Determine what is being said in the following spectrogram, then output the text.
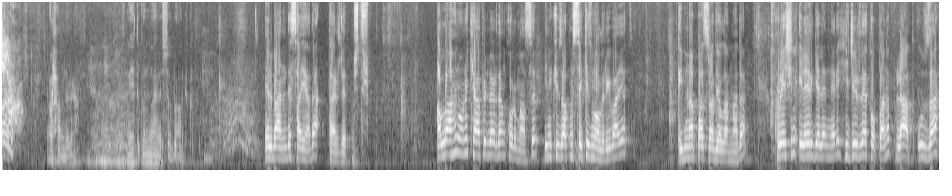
Elhamdülillah. Yehdikumullah ve. Elbani'de sayıda tercih etmiştir. Allah'ın onu kafirlerden koruması 1268 nolu rivayet İbn Abbas radıyallahu Kureyş'in ileri gelenleri Hicr'de toplanıp Lat, Uzza,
